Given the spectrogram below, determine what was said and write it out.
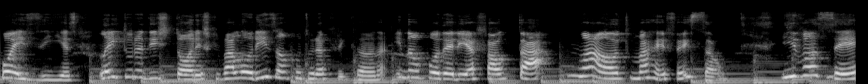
poesias, leitura de histórias que valorizam a cultura africana e não poderia faltar uma ótima refeição. E você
